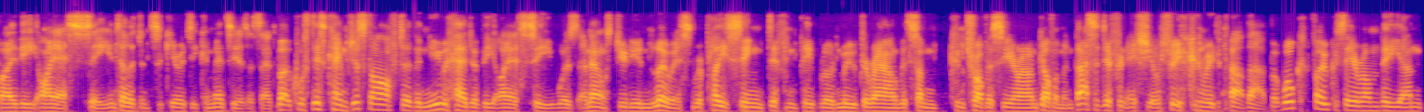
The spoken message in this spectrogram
by the ISC, Intelligence Security Committee, as I said, but of course this came just after the new head of the ISC was announced, Julian Lewis, replacing different people who had moved around with some controversy around government. That's a different issue. I'm sure you can read about that, but we'll focus here on on the um,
